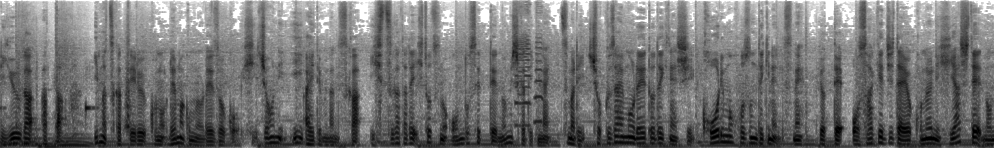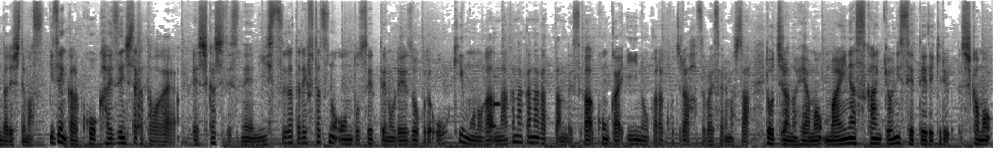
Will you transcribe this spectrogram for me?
理由があった。今使っているこのレマコムの冷蔵庫非常にいいアイテムなんですが異質型で一つの温度設定のみしかできない。つまり食材も冷凍できないし氷も保存できないんですね。よってお酒自体をこのように冷やして飲んだりしてます以前からここを改善したかった我が家。えしかしですね2室型で2つの温度設定の冷蔵庫で大きいものがなかなかなかったんですが今回いいのからこちら発売されました。どちらの部屋もマイナス環境に設定できる。しかも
